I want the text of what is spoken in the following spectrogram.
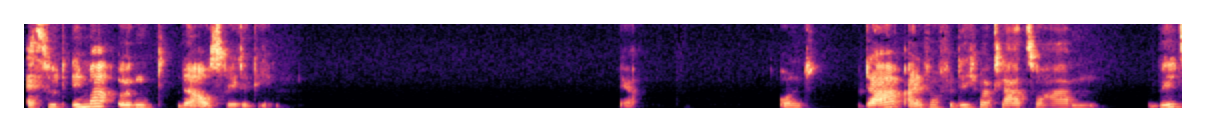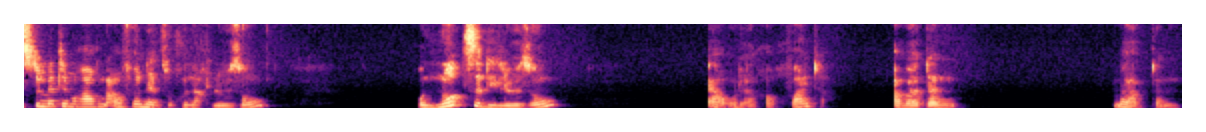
es wird immer irgendeine Ausrede geben. Und da einfach für dich mal klar zu haben, willst du mit dem Rauchen aufhören, dann suche nach Lösung und nutze die Lösung. Ja, oder rauch weiter. Aber dann, ja, dann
